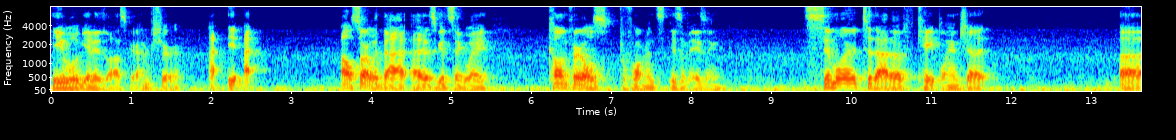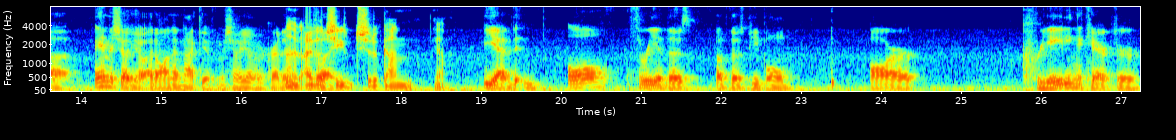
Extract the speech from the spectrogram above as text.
He will get his Oscar, I'm sure. I, it, I, I'll start with that. Uh, it's a good segue. Colin Farrell's performance is amazing. Similar to that of Cate Blanchett uh, and Michelle Yeoh. I don't want to not give Michelle Yeoh her credit. No, I thought she should have gotten yeah yeah th- all three of those of those people are creating a character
